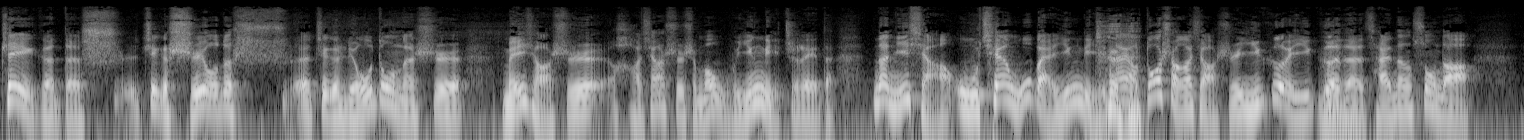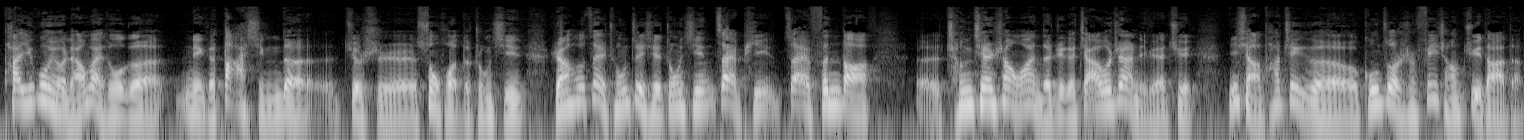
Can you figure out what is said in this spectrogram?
这个的石这个石油的呃这个流动呢是每小时好像是什么五英里之类的。那你想五千五百英里，那要多少个小时一个一个的才能送到？它一共有两百多个那个大型的，就是送货的中心，然后再从这些中心再批再分到。呃，成千上万的这个加油站里边去，你想它这个工作是非常巨大的。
